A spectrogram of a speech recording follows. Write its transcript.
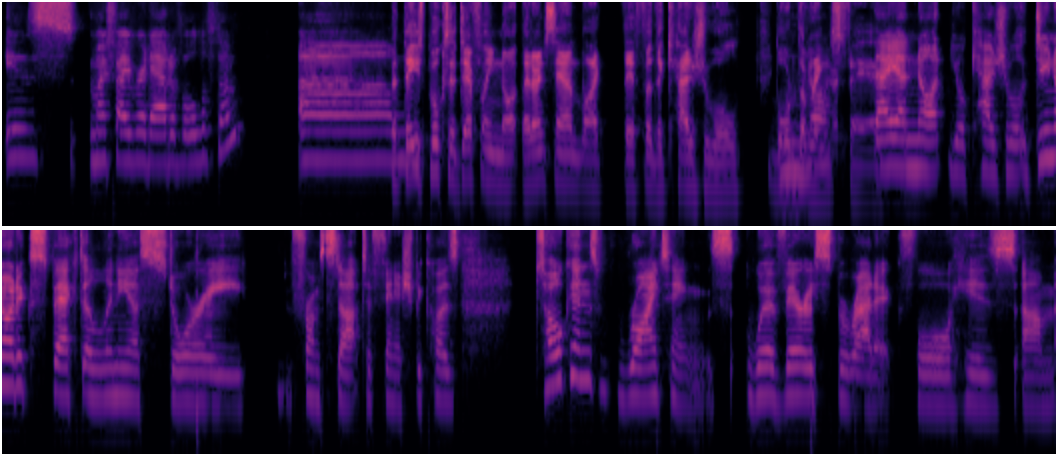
is my favorite out of all of them. Um, But these books are definitely not, they don't sound like they're for the casual Lord of the Rings fan. They are not your casual. Do not expect a linear story from start to finish because Tolkien's writings were very sporadic for his um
